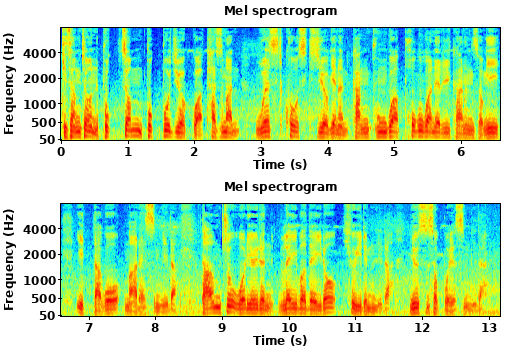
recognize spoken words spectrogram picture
기상청은 북섬 북부 지역과 타스만 웨스트 코스트 지역에는 강풍과 폭우가 내릴 가능성이 있다고 말했습니다. 다음 주 월요일은 레이버데이로 휴일입니다. 뉴스 속보였습니다.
